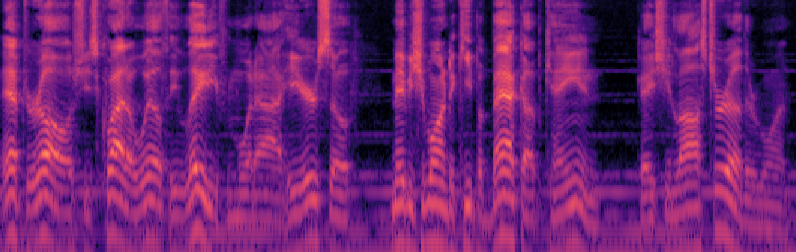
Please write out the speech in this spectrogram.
After all, she's quite a wealthy lady from what I hear, so maybe she wanted to keep a backup cane in case she lost her other one.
